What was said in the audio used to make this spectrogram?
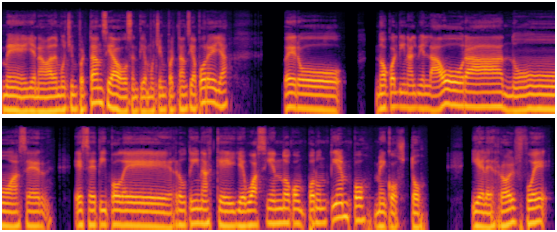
me llenaba de mucha importancia o sentía mucha importancia por ella, pero no coordinar bien la hora, no hacer ese tipo de rutinas que llevo haciendo por un tiempo, me costó. Y el error fue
